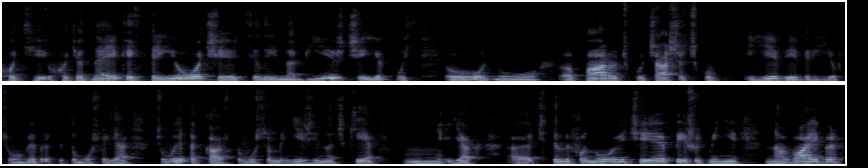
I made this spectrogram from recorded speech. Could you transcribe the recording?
хоч, хоч одне якесь тріо, чи цілий набір, чи якусь одну е, парочку, чашечку. Є вибір, є в чому вибрати, тому що я чому я так кажу? Тому що мені жіночки як е, чи телефонують, чи пишуть мені на Viber,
